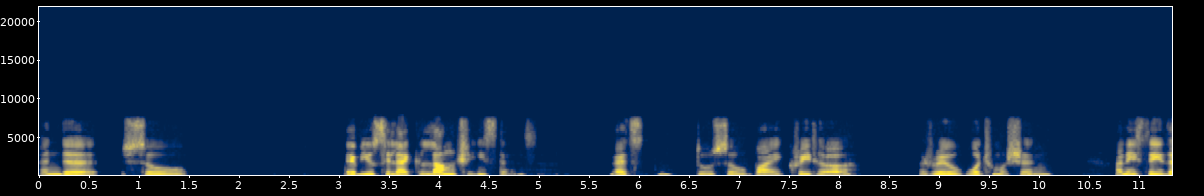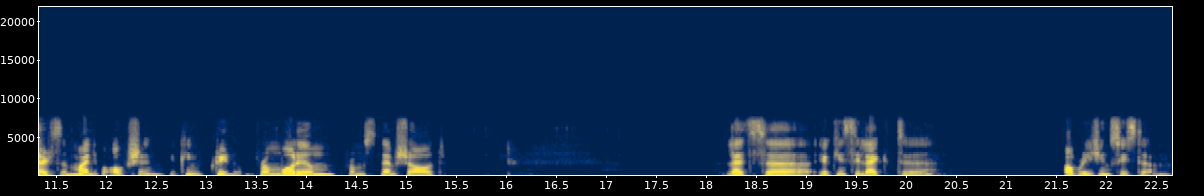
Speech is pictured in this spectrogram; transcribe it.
And uh, so if you select launch instance, let's do so by create a, a real virtual machine and you see there's a multiple option. You can create from volume, from snapshot. Let's uh, you can select uh, operating system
